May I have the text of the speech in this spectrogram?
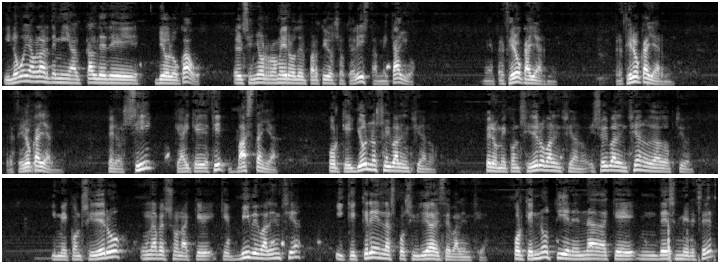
Y no voy a hablar de mi alcalde de, de el señor Romero del Partido Socialista, me callo. Me prefiero callarme. Prefiero callarme. Prefiero callarme. Pero sí que hay que decir, basta ya. Porque yo no soy valenciano, pero me considero valenciano y soy valenciano de adopción. Y me considero una persona que, que vive Valencia y que cree en las posibilidades de Valencia. Porque no tiene nada que desmerecer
